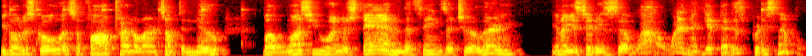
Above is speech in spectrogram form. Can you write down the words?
You go to school, it's a fog trying to learn something new. But once you understand the things that you're learning, you know, you say to yourself, wow, why didn't I get that? It's pretty simple.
